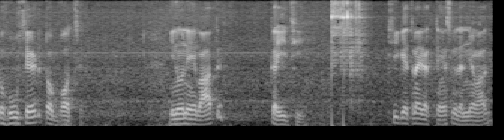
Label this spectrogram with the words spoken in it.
तो हु सेड तो गॉड इन्होंने ये बात कही थी। ठीक है इतना ही रखते हैं इसमें धन्यवाद।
